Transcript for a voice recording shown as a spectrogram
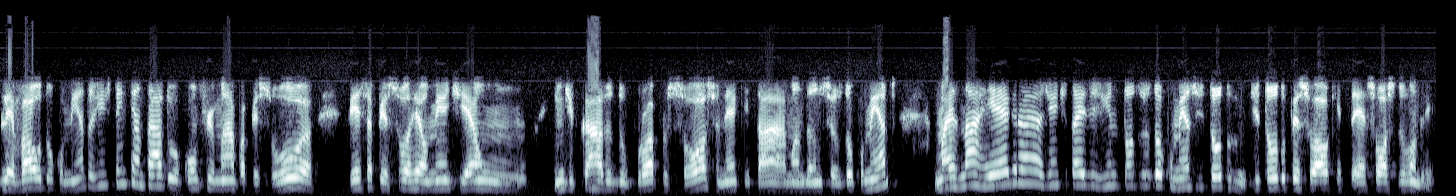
levar o documento, a gente tem tentado confirmar com a pessoa, ver se a pessoa realmente é um indicado do próprio sócio, né, que está mandando seus documentos, mas na regra a gente está exigindo todos os documentos de todo, de todo o pessoal que é sócio do Londrina.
